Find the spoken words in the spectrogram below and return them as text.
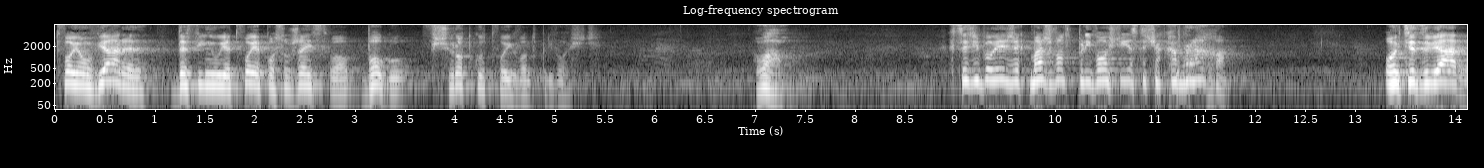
Twoją wiarę definiuje Twoje posłuszeństwo Bogu w środku Twoich wątpliwości. Wow. Chcę Ci powiedzieć, że jak masz wątpliwości, jesteś jak Abraham. Ojciec wiary.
